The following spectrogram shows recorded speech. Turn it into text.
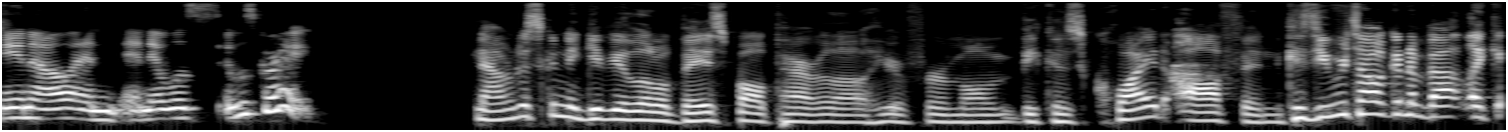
you know, and and it was it was great. Now, I'm just going to give you a little baseball parallel here for a moment because quite often, because you were talking about, like,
